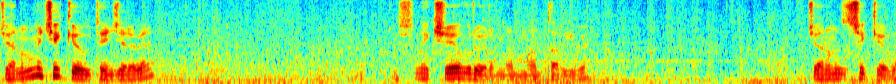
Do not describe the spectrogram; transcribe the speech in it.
Canım mı çekiyor bu tencere benim? Üstündeki şeye vuruyorum ben mantar gibi. Canımızı çekiyor bu.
